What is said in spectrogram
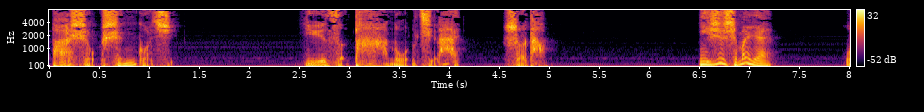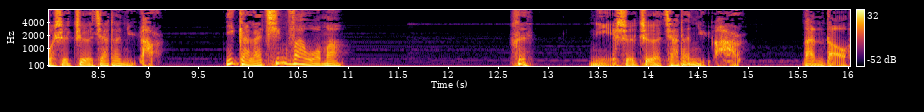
把手伸过去。女子大怒了起来，说道：“你是什么人？我是这家的女儿，你敢来侵犯我吗？”“哼，你是这家的女儿。”难道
